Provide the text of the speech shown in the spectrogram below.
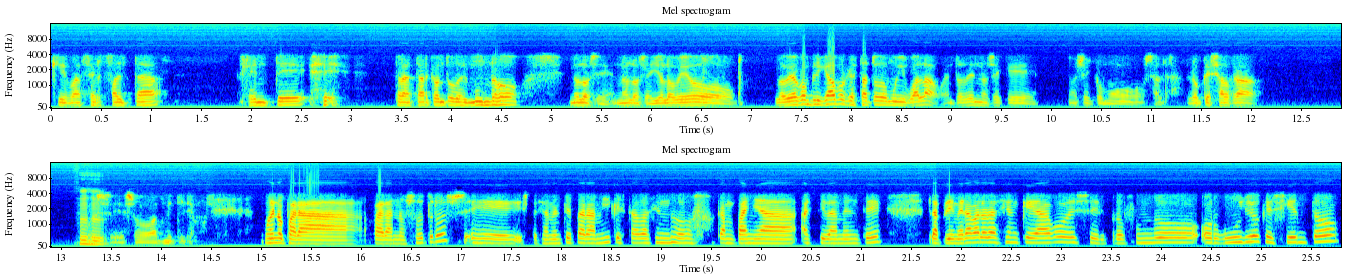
que va a hacer falta gente tratar con todo el mundo no lo sé, no lo sé. Yo lo veo, lo veo complicado porque está todo muy igualado. Entonces no sé qué, no sé cómo saldrá. Lo que salga, pues eso admitiremos. Bueno, para, para nosotros, eh, especialmente para mí, que he estado haciendo campaña activamente, la primera valoración que hago es el profundo orgullo que siento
